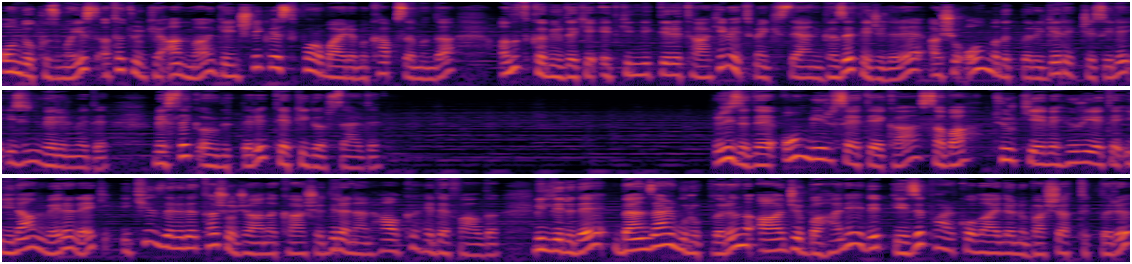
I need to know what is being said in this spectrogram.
19 Mayıs Atatürk'ü anma Gençlik ve Spor Bayramı kapsamında Anıtkabir'deki etkinlikleri takip etmek isteyen gazetecilere aşı olmadıkları gerekçesiyle izin verilmedi. Meslek örgütleri tepki gösterdi. Rize'de 11 STK sabah Türkiye ve Hürriyet'e ilan vererek İkizdere'de taş ocağına karşı direnen halkı hedef aldı. Bildiride benzer grupların ağacı bahane edip Gezi Park olaylarını başlattıkları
